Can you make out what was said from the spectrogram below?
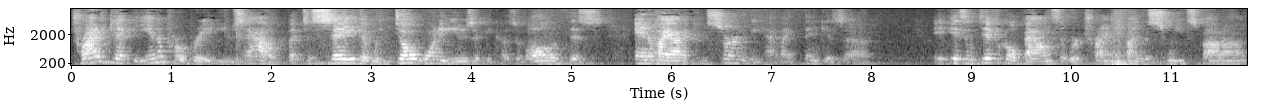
Try to get the inappropriate use out, but to say that we don't want to use it because of all of this antibiotic concern we have, I think is a, is a difficult balance that we're trying to find the sweet spot on.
